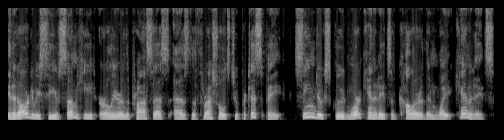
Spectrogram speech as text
It had already received some heat earlier in the process as the thresholds to participate seemed to exclude more candidates of color than white candidates.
